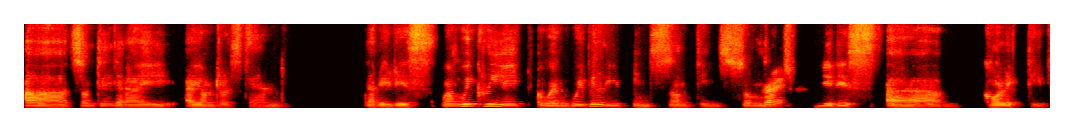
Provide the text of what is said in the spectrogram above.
uh, something that I I understand that it is when we create when we believe in something so much right. it is um, collective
